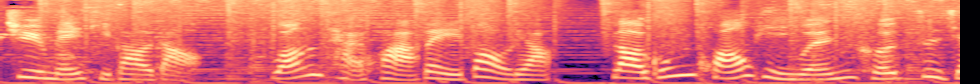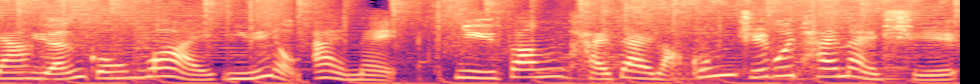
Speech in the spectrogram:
据媒体报道，王彩桦被爆料，老公黄品文和自家员工 Y 女友暧昧，女方还在老公直播拍卖时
